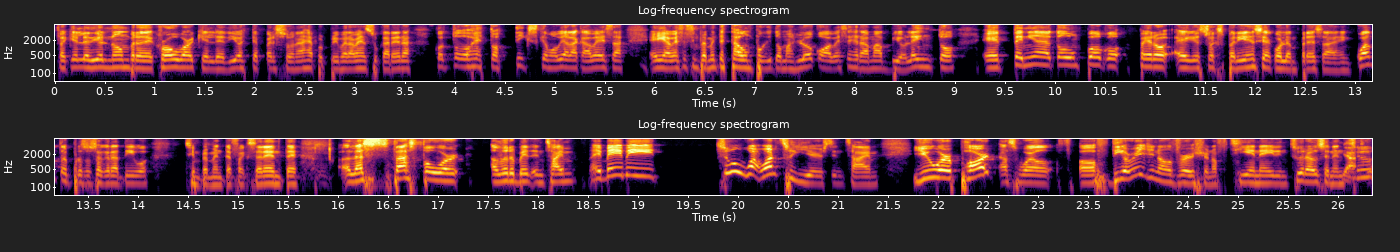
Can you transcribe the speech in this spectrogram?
fue quien le dio el nombre de Crowbar, quien le dio este personaje por primera vez en su carrera con todos estos tics que movía la cabeza y a veces simplemente estaba un poquito más loco, a veces era más violento, eh, tenía de todo un poco, pero su experiencia con la empresa en cuanto al proceso creativo simplemente fue excelente. Let's fast forward a little bit in time, maybe two, one, one, two years in time. You were part as well of the original version of TNA in 2002, yeah.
